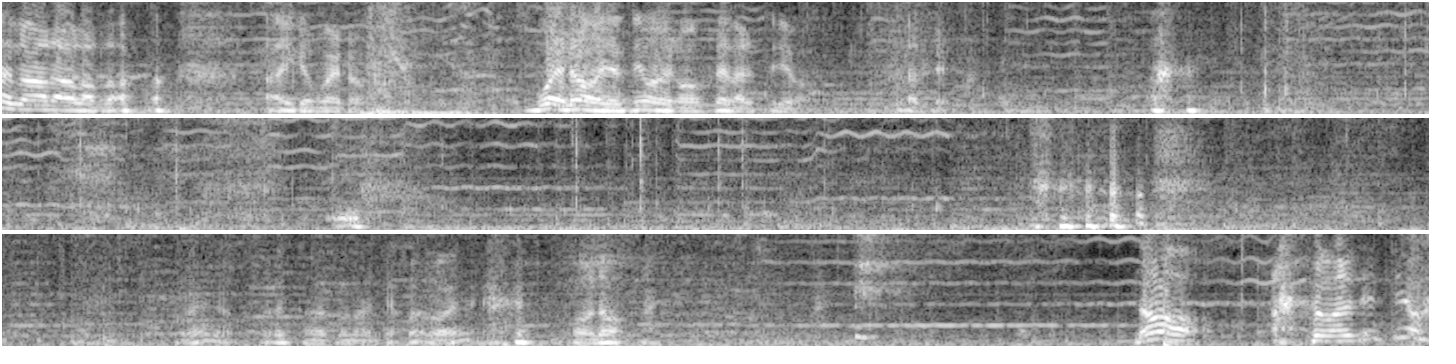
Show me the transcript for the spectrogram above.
No ha dado los dos. Ay, qué bueno. Bueno, y encima me congela el tío. Espérate. Uf. bueno, solo estaba tomando este juego, ¿eh? ¿O no? ¡No! ¡Maldición!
